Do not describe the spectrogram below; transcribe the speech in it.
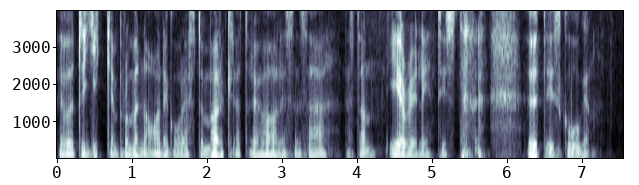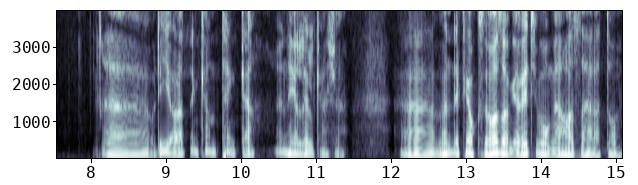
vi var ute och gick en promenad igår efter mörkret och det var liksom så här nästan eerily tyst ute i skogen. Uh, och det gör att den kan tänka en hel del kanske. Uh, men det kan också vara så. Jag vet ju många har så här att de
